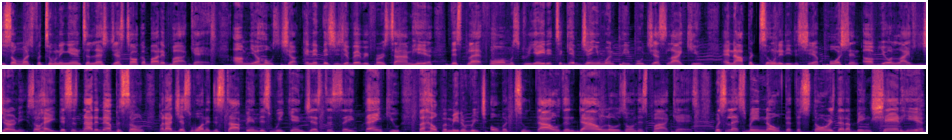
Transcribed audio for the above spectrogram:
you so much for tuning in to Let's Just Talk About It podcast. I'm your host, Chuck, and if this is your very first time here, this platform was created to give genuine people just like you an opportunity to share a portion of your life's journey. So, hey, this is not an episode, but I just wanted to stop in this weekend just to say thank you for helping me to reach over 2,000 downloads on this podcast, which lets me know that the stories that are being shared here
